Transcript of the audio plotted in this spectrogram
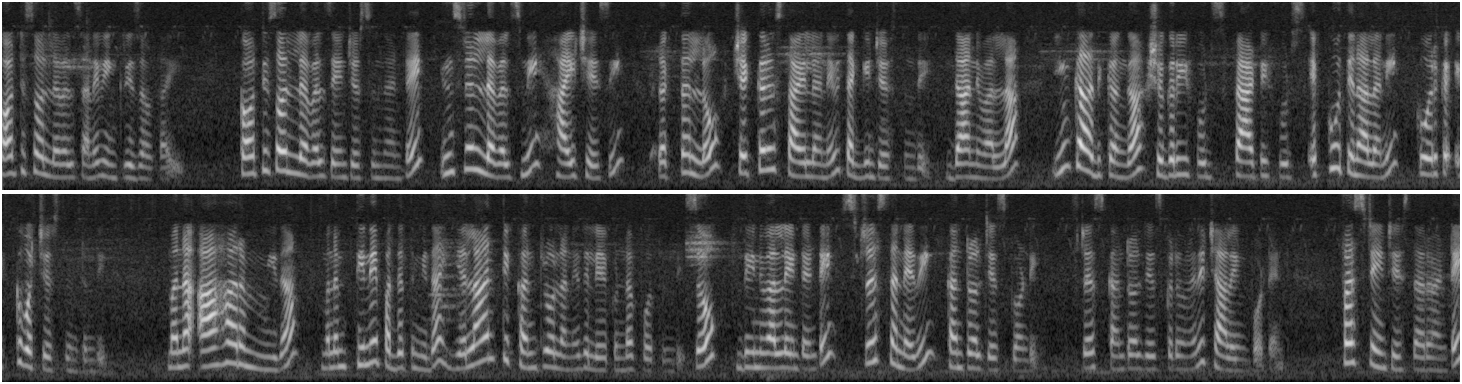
కార్టిసోల్ లెవెల్స్ అనేవి ఇంక్రీజ్ అవుతాయి. కార్టిసోల్ లెవెల్స్ ఏం చేస్తుందంటే ఇన్సులిన్ లెవెల్స్ని హై చేసి రక్తంలో చక్కెర స్థాయిలు అనేవి తగ్గించేస్తుంది. దానివల్ల ఇంకా అధికంగా షుగరీ ఫుడ్స్ ఫ్యాటీ ఫుడ్స్ ఎక్కువ తినాలని కోరిక ఎక్కువ వచ్చేస్తుంటుంది. మన ఆహారం మీద మనం తినే పద్ధతి మీద ఎలాంటి కంట్రోల్ అనేది లేకుండా పోతుంది. సో దీనివల్ల ఏంటంటే స్ట్రెస్ అనేది కంట్రోల్ చేసుకోండి. స్ట్రెస్ కంట్రోల్ చేసుకోవడం అనేది చాలా ఇంపార్టెంట్ ఫస్ట్ ఏం చేస్తారు అంటే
